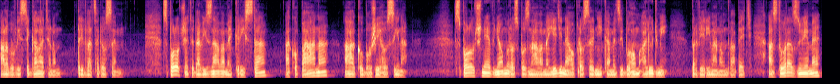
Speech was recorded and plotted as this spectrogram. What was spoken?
alebo v liste Galatianom 3.28. Spoločne teda vyznávame Krista ako pána a ako Božieho syna. Spoločne v ňom rozpoznávame jediného prostredníka medzi Bohom a ľuďmi, 1. Rímanom 2.5, a zdôrazňujeme,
